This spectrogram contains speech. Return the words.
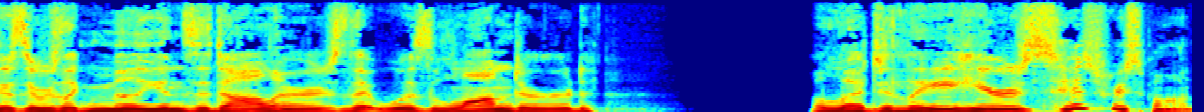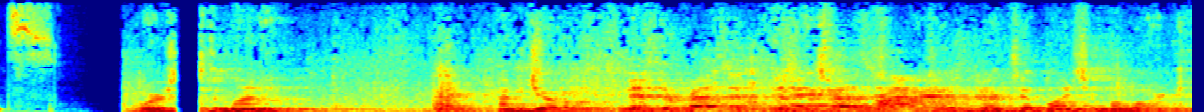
because there was like millions of dollars that was laundered, allegedly, here's his response. Where's the money? I'm joking. Mr. President, Mr. President, it's a bunch of malarkey.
